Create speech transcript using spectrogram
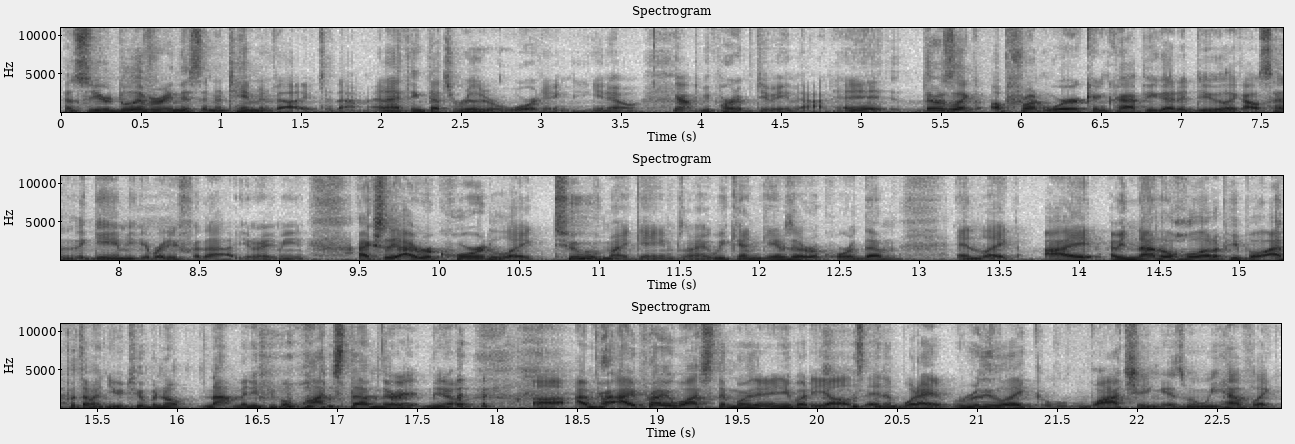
and so you're delivering this entertainment value to them and i think that's really rewarding you know Yeah. to be part of doing that and it, there's like upfront work and crap you got to do like outside of the game to get ready for that you know what i mean actually i record like two of my games my weekend games i record them and like i i mean not a whole lot of people i put them on youtube and no, not many people watch them they're Right. you know uh, I'm pro- i probably watch them more than anybody else and what i really like watching is when we have like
